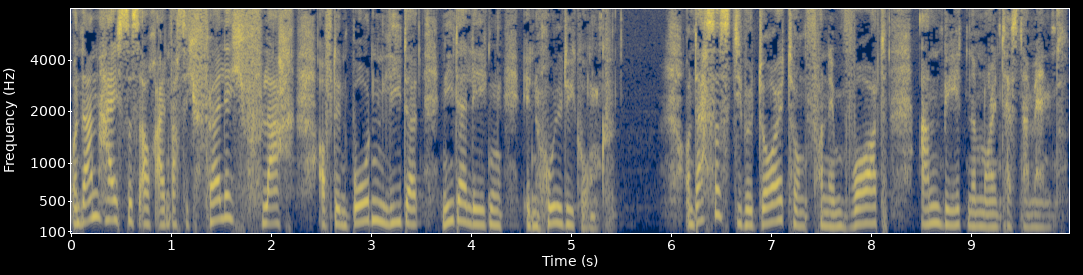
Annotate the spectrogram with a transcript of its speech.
Und dann heißt es auch einfach, sich völlig flach auf den Boden niederlegen in Huldigung. Und das ist die Bedeutung von dem Wort anbeten im Neuen Testament.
